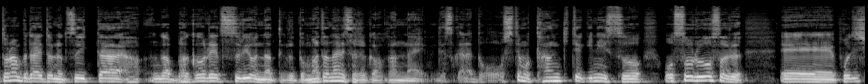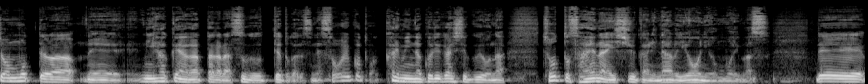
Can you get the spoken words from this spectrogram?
トランプ大統領のツイッターが爆裂するようになってくると、また何されるかわかんない。ですから、どうしても短期的に、そう、恐る恐る、えー、ポジション持っては、えー、200円上がったからすぐ売ってとかですね、そういうことばっかりみんな繰り返していくような、ちょっと冴えない一週間になるように思います。で、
